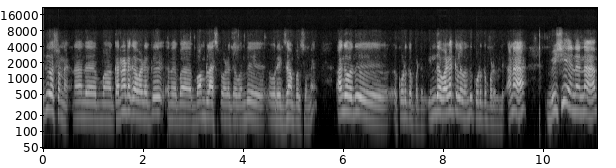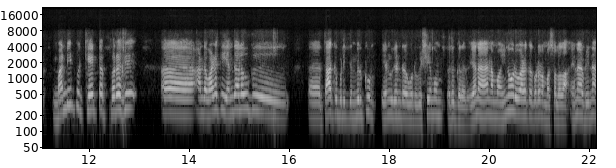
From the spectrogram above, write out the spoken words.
இதுவை சொன்னேன். நான் அந்த ம- கர்நாடகா வழக்கு அந்த பாம் பிளாஸ்ட் வழக்கை வந்து ஒரு எக்ஸாம்பிள் சொன்னேன். அங்கே வந்து கொடுக்கப்பட்டது. இந்த வழக்கில் வந்து கொடுக்கப்படவில்லை. ஆனால் விஷயம் என்னென்னா மன்னிப்பு கேட்ட பிறகு அந்த வழக்கு எந்த அளவுக்கு தாக்குப்பிடித்து நிற்கும் என்கின்ற ஒரு விஷயமும் இருக்கிறது. ஏன்னா நம்ம இன்னொரு வழக்கை கூட நம்ம சொல்லலாம். என்ன அப்படின்னா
